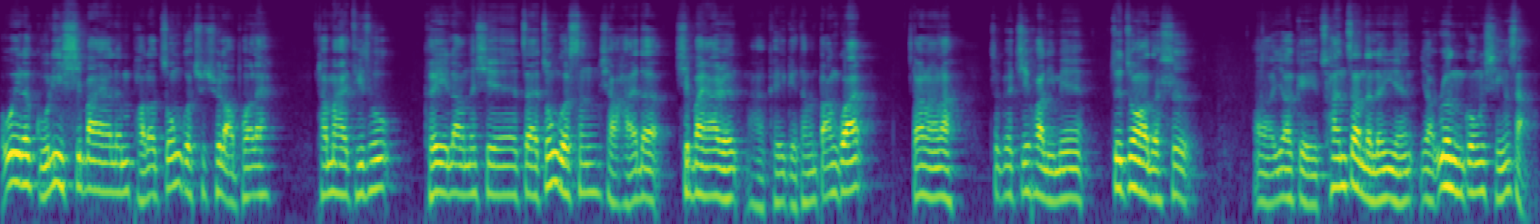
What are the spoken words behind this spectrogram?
为了鼓励西班牙人跑到中国去娶老婆呢，他们还提出可以让那些在中国生小孩的西班牙人啊，可以给他们当官。当然了，这个计划里面最重要的是，啊，要给川藏的人员要论功行赏，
